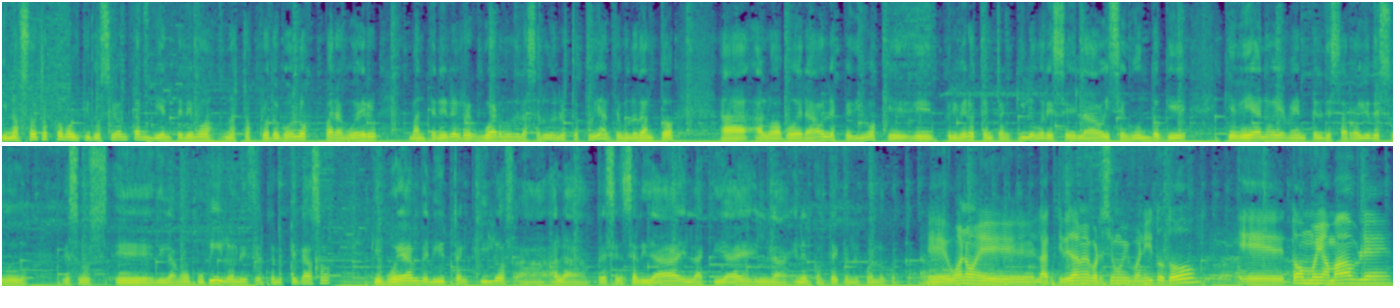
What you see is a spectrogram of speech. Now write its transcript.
y nosotros como institución también tenemos nuestros protocolos para poder mantener el resguardo de la salud de nuestros estudiantes. Por lo tanto, a, los apoderados les pedimos que eh, primero estén tranquilos por ese lado y segundo que, vean obviamente el desarrollo de sus, sus eh, digamos, pupilos, en este caso, que puedan venir tranquilos a, la presencialidad en la actividad, en, el contexto en el cual lo encontramos. Eh, bueno, la actividad me pareció muy bonito todo, todo muy amable.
